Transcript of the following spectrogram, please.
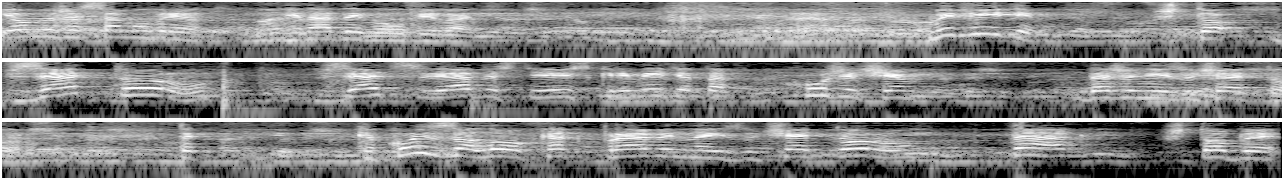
и он уже сам умрет. Не надо его убивать. Мы видим, что взять Тору взять святость и искривить это хуже, чем даже не изучать Тору. Так какой залог, как правильно изучать Тору так, чтобы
